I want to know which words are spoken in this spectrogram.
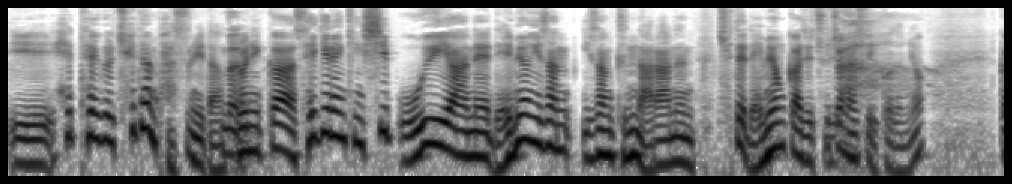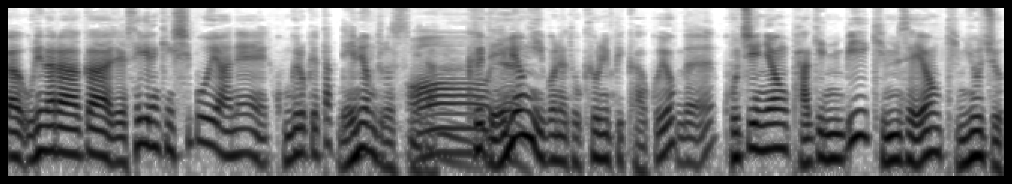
이 혜택을 최대한 받습니다. 네. 그러니까 세계 랭킹 15위 안에 4명 이상 이상 든 나라는 최대 4명까지 출전할. 수 있거든요. 그러니까 우리나라가 이제 세계 랭킹 15위 안에 공교롭게 딱 4명 들었습니다. 아, 그 4명이 예. 이번에 도쿄올림픽 가고요. 네. 고진영, 박인비, 김세영, 김효주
